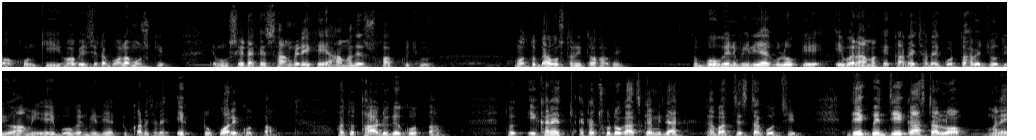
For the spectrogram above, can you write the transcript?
কখন কি হবে সেটা বলা মুশকিল এবং সেটাকে সামনে রেখে আমাদের সব কিছুর মতো ব্যবস্থা নিতে হবে। তো বোগেন ভিলিয়াগুলোকে এবার আমাকে কাটাই ছাটাই করতে হবে, যদিও আমি এই বোগেন ভিলিয়া একটু কাটাই ছাটাই একটু পরে করতাম, হয়তো থার্ড উইকে করতাম। তো এখানে একটা ছোট গাছকে আমি দেখাবার চেষ্টা করছি। দেখবেন যে গাছটা লম মানে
